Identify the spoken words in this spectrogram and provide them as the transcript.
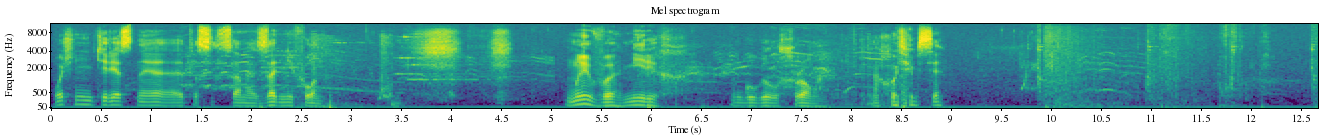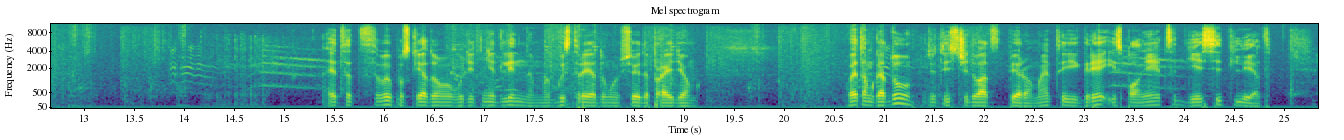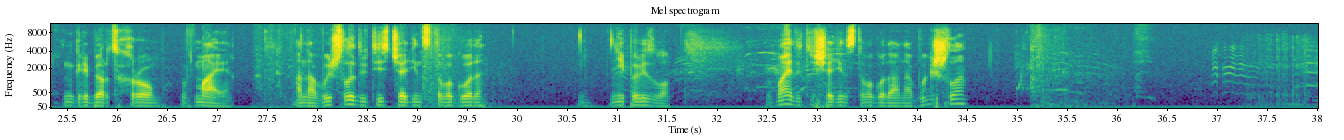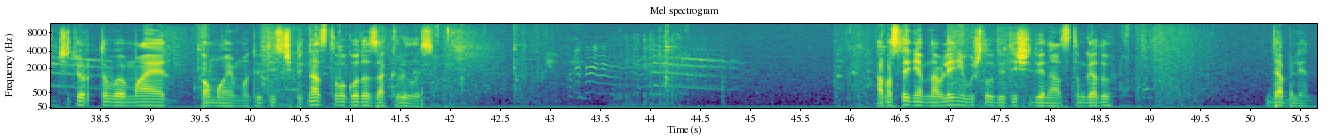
Очень интересный это самое задний фон. Мы в мире Google Chrome находимся. Этот выпуск, я думаю, будет не длинным. Мы быстро, я думаю, все это пройдем. В этом году, в 2021, этой игре исполняется 10 лет. Angry Birds Chrome в мае. Она вышла 2011 года. Не повезло. В мае 2011 года она вышла. 4 мая, по-моему, 2015 года закрылась. А последнее обновление вышло в 2012 году. Да, блин.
